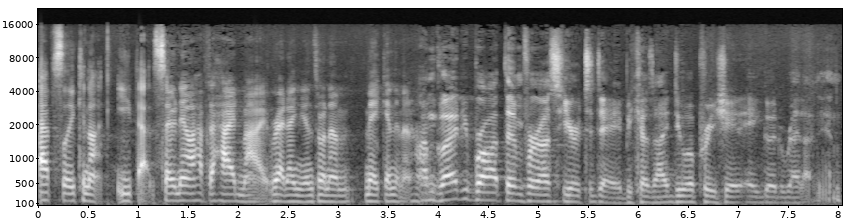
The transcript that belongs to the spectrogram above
absolutely cannot eat that." So now I have to hide my red onions when I'm making them at home. I'm glad you brought them for us here today because I do appreciate a good red onion.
